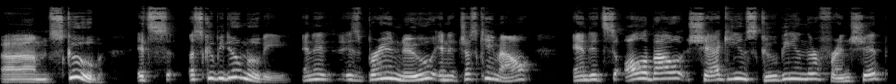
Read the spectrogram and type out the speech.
Um, Scoob. It's a Scooby Doo movie, and it is brand new, and it just came out, and it's all about Shaggy and Scooby and their friendship,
